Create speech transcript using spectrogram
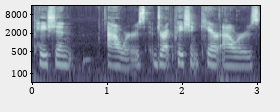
patient hours, direct patient care hours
